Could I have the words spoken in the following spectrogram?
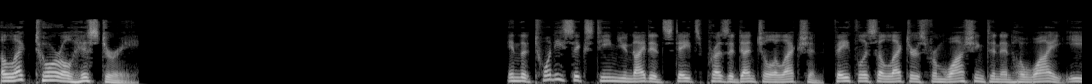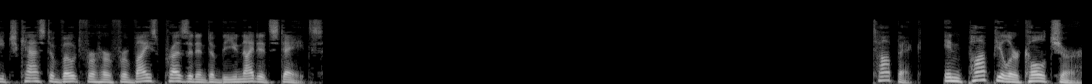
Electoral history In the 2016 United States presidential election, faithless electors from Washington and Hawaii each cast a vote for her for Vice President of the United States. In popular culture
